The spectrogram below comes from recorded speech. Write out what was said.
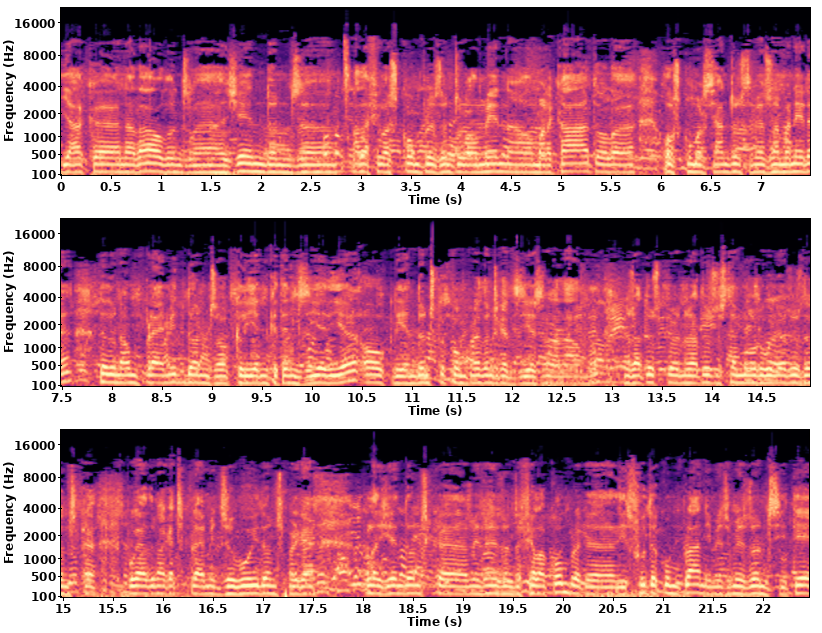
Ja que a Nadal doncs, la gent doncs, eh, ha de fer les compres doncs, al mercat o, la, o els comerciants doncs, també és una manera de donar un premi doncs, al client que tens dia a dia o al client doncs, que compra doncs, aquests dies de Nadal. No? Nosaltres, nosaltres estem molt orgullosos doncs, que poder donar aquests prèmits avui doncs, perquè la gent doncs, que a més a més doncs, a fer la compra, que disfruta comprant i a més a més doncs, si té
